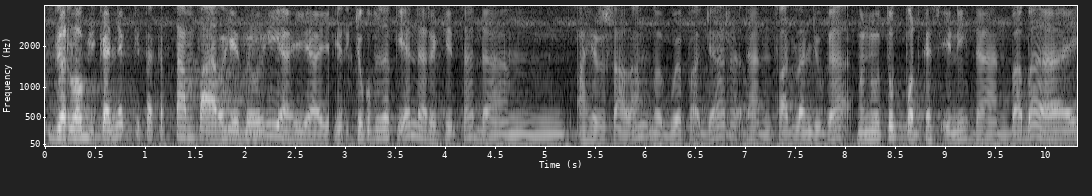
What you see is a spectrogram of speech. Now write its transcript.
biar logikanya kita ketampar gitu. Iya, iya, iya. Cukup sekian dari kita dan akhir salam gue Pajar dan Fadlan juga menutup podcast ini dan bye bye.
